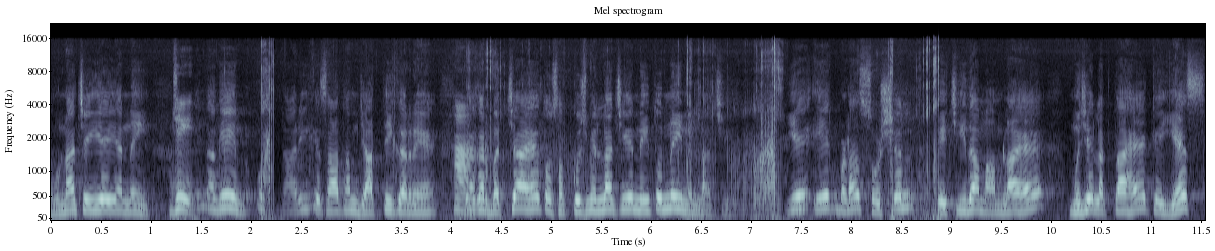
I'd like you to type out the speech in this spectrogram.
होना चाहिए या नहीं जी। अगेन उस नारी के साथ हम जाति कर रहे हैं हाँ। कि अगर बच्चा है तो सब कुछ मिलना चाहिए नहीं तो नहीं मिलना चाहिए। ये एक बड़ा सोशल पेचीदा मामला है। मुझे लगता है कि यस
